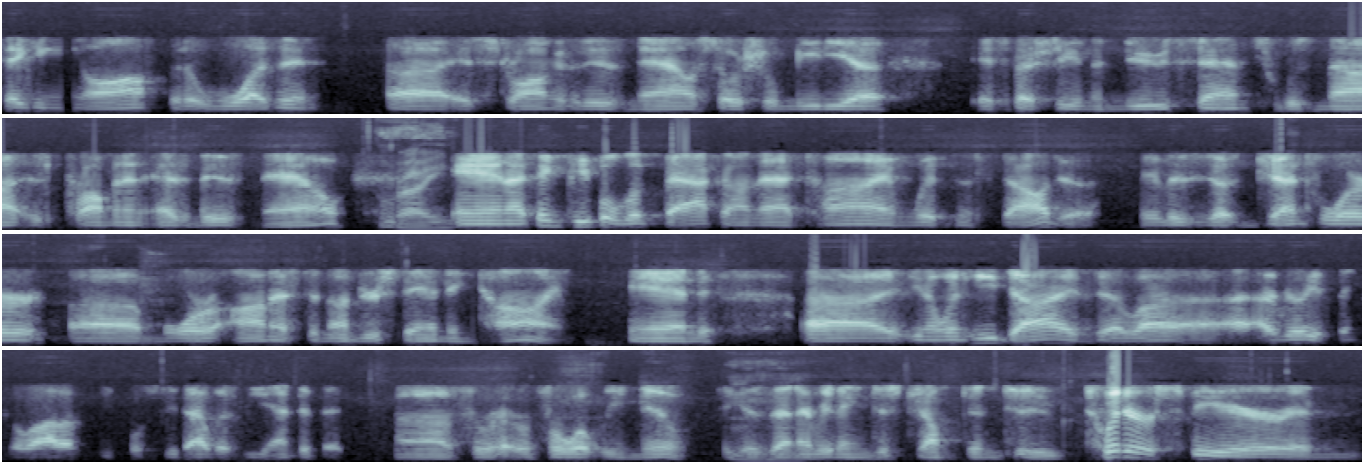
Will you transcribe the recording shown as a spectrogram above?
taking off, but it wasn't uh, as strong as it is now. Social media, especially in the news sense, was not as prominent as it is now. Right. And I think people look back on that time with nostalgia. It was just gentler, uh, more honest and understanding time. And uh, you know, when he died, a lot, I really think a lot of people see that was the end of it uh, for for what we knew, because then everything just jumped into Twitter sphere and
